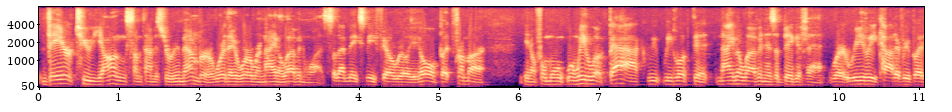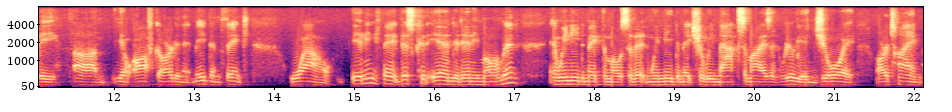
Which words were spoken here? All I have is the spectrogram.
they are too young sometimes to remember where they were where 9/11 was. So that makes me feel really old. But from a you know, from when we look back, we, we looked at 9/11 as a big event where it really caught everybody, um, you know, off guard, and it made them think, "Wow, anything this could end at any moment." and we need to make the most of it and we need to make sure we maximize and really enjoy our time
